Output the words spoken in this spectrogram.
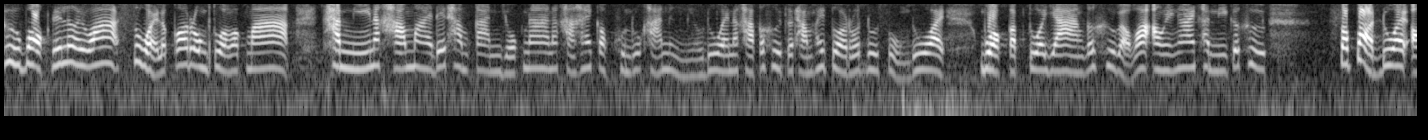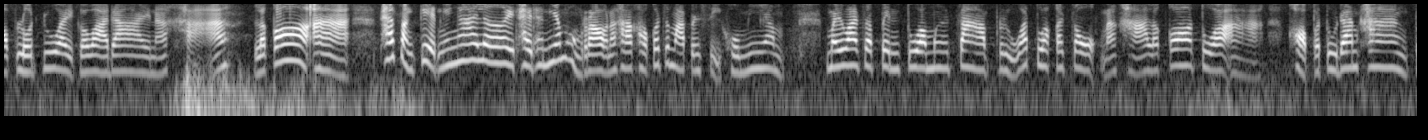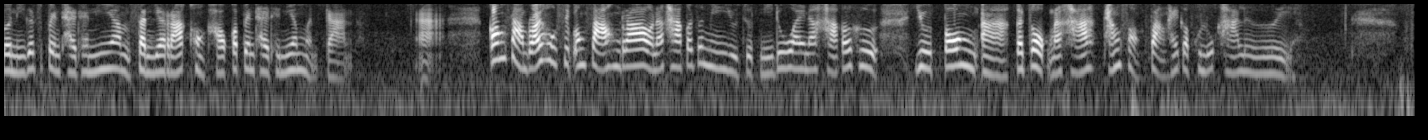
คือบอกได้เลยว่าสวยแล้วก็ลงตัวมากๆ คันนี้นะคะมายได้ทำการยกหน้านะคะ ให้กับคุณลูกค้า 1 นิ้วด้วยนะคะ ก็คือจะทำให้ตัวรถดูสูงด้วย บวกกับตัวยางก็คือแบบว่าเอาง่ายๆคันนี้ก็คือสปอร์ตด้วย ออฟโรดด้วยก็ว่าได้นะคะ แล้วก็อ่าถ้าสังเกตง่ายๆเลยไทเทเนียมของเรานะคะ เขาก็จะมาเป็นสีโครเมียม ไม่ว่าจะเป็นตัวมือจับหรือว่าตัวกระจกนะคะ แล้วก็ตัวอ่าขอบประตูด้านข้าง ตัวนี้ก็จะเป็นไทเทเนียม สัญลักษณ์ของเขาก็เป็นไทเทเนียมเหมือนกัน กล้อง 360 องศาของเรานะคะ ก็จะมีอยู่จุดนี้ด้วยนะคะ ก็คืออยู่ตรงกระจกนะคะ ทั้งสองฝั่งให้กับคุณลูกค้าเลย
